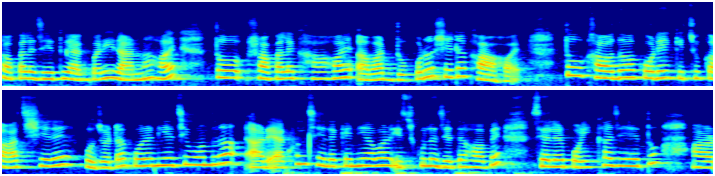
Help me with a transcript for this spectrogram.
সকালে যেহেতু একবারই রান্না হয়, তো সকালে খাওয়া হয়, আবার দুপুরেও সেটা খাওয়া হয়। তো খাওয়া দাওয়া করে কিছু কাজ সেরে পুজোটা করে নিয়েছি বন্ধুরা। আর এখন ছেলেকে নিয়ে আবার স্কুলে যেতে হবে। ছেলের পরীক্ষা যেহেতু, আর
